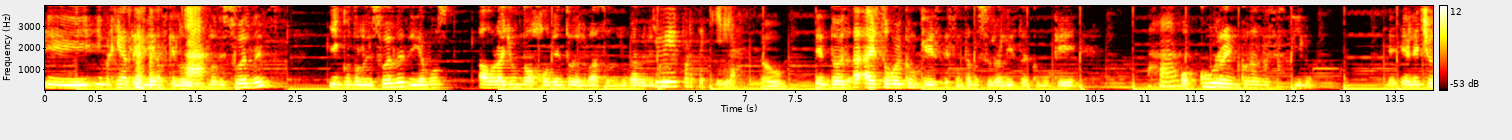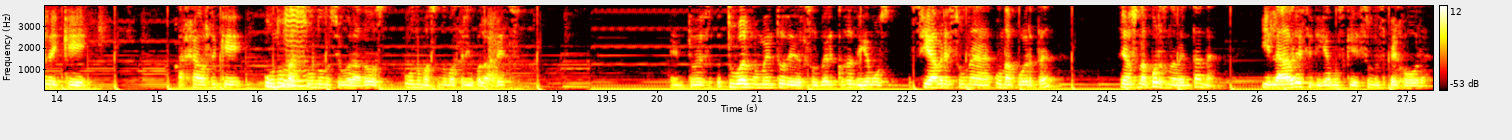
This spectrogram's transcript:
Y imagínate que digamos que lo, Ah. lo disuelves y en cuanto lo disuelves, digamos, ahora hay un ojo dentro del vaso en lugar del yo voy a licor. ir por tequila. Oh, Entonces, a, a eso voy con que es, es un tanto surrealista, como que Ajá. ocurren cosas de ese estilo. E- El hecho de que, ajá, o sea que uno más uno no es igual a dos, uno más uno va a ser igual a tres. Entonces, tú al momento de resolver cosas, digamos, si abres una, una puerta, ya no es una puerta, es una ventana, y la abres y digamos que es un espejo ahora.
